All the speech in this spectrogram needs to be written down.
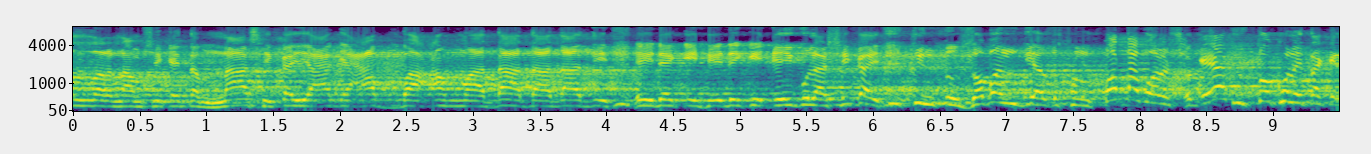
আল্লাহর নাম শিখাইতাম, না শিখাইয়া আগে আব্বা, আম্মা, দাদা, দাদি এইটা কি, হেডে কি, এইগুলা শিখাই। কিন্তু জবান দিয়া যখন কথা বলা শোকে, তখনই তাকে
